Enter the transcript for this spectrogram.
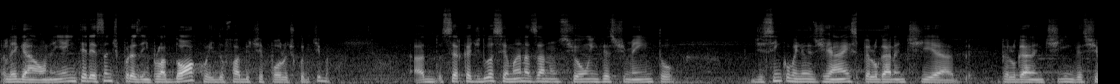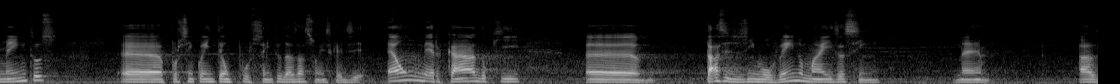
legal. Né? E é interessante, por exemplo, a Docway do Fábio Tepolo de Curitiba, há cerca de duas semanas anunciou um investimento de 5 milhões de reais pelo Garantia, pelo Garantia Investimentos é, por 51% das ações. Quer dizer, é um mercado que está eh, se desenvolvendo, mas assim, né? As,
